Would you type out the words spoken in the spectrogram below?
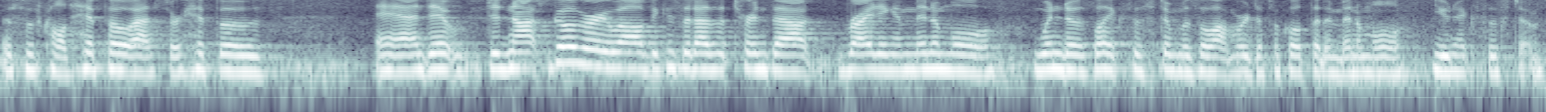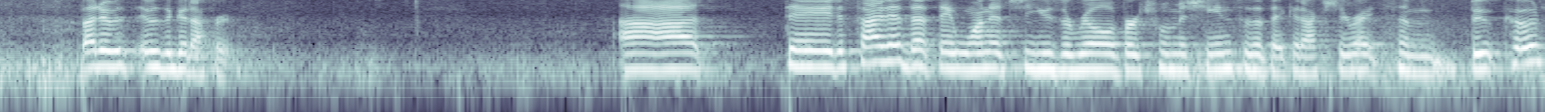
This was called HipOS or Hippos and it did not go very well because, it, as it turns out, writing a minimal Windows-like system was a lot more difficult than a minimal Unix system. But it was, it was a good effort. Uh, they decided that they wanted to use a real virtual machine so that they could actually write some boot code.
